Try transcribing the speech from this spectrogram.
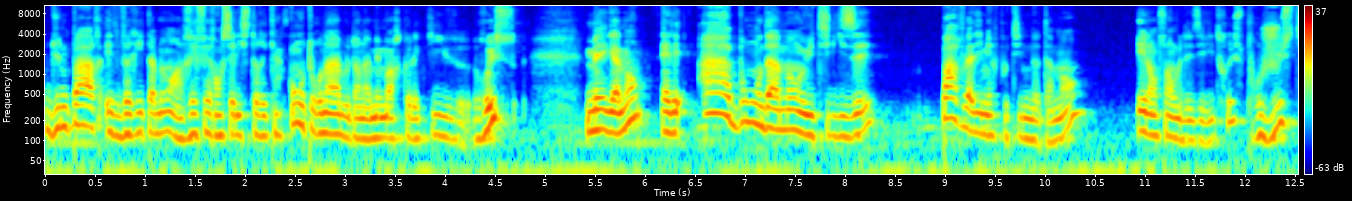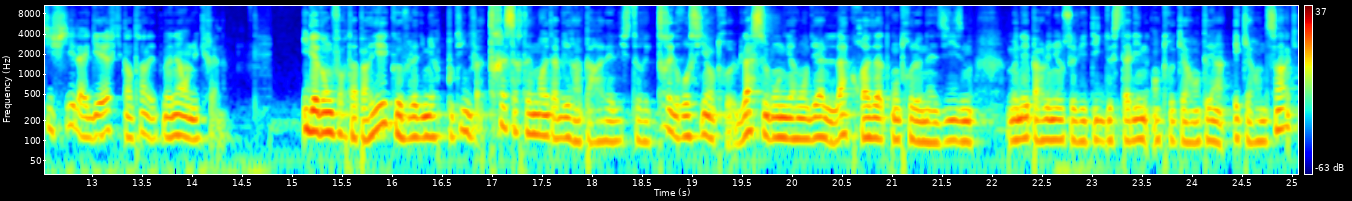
d'une part, est véritablement un référentiel historique incontournable dans la mémoire collective russe, mais également, elle est abondamment utilisée par Vladimir Poutine notamment, et l'ensemble des élites russes, pour justifier la guerre qui est en train d'être menée en Ukraine. Il y a donc fort à parier que Vladimir Poutine va très certainement établir un parallèle historique très grossier entre la Seconde Guerre mondiale, la croisade contre le nazisme menée par l'Union soviétique de Staline entre 1941 et 1945,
